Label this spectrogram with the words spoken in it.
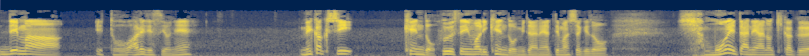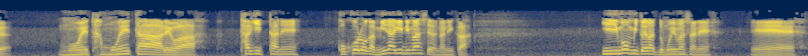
うん。で、まあ、えっと、あれですよね。目隠し剣道、風船割り剣道みたいなやってましたけど、いや、燃えたね、あの企画。燃えた、燃えた、あれは。たぎったね。心がみなぎりましたよ、何か。いいもん見たなと思いましたね。ええ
